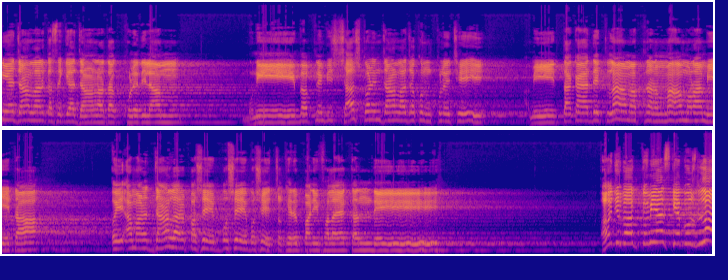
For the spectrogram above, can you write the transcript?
নিয়ে জানালার কাছে গিয়া জানালাটা খুলে দিলাম। মুনিব, আপনি বিশ্বাস করেন জানালা যখন খুলেছি, আমি তাকায় দেখলাম আপনার মা মরা মেয়েটা ওই আমার জানালার পাশে বসে বসে চোখের পানি ফেলায় কান্দে। ও যুবক, তুমি আজকে বুঝলা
